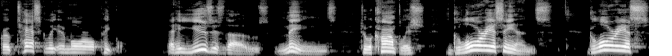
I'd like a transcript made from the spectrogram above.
grotesquely immoral people. That he uses those means to accomplish glorious ends, glorious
